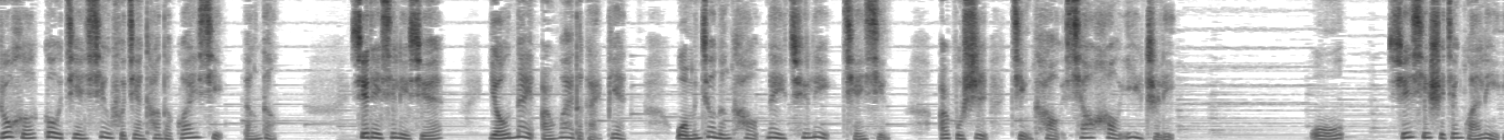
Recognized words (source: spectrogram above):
如何构建幸福健康的关系等等。学点心理学，由内而外的改变，我们就能靠内驱力前行，而不是仅靠消耗意志力。五、学习时间管理。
